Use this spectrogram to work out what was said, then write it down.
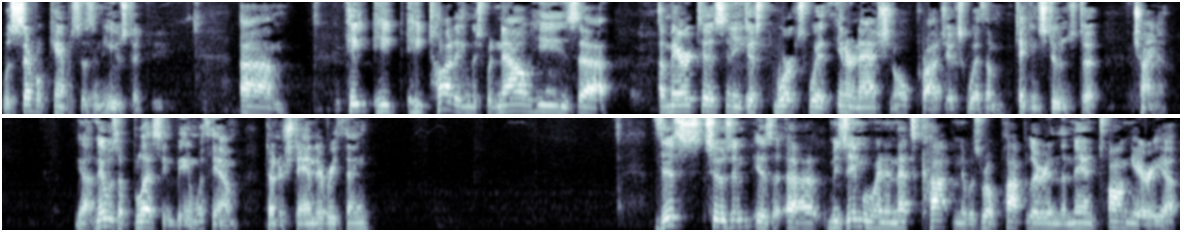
with several campuses in Houston. Um, he, he, he taught English, but now he's uh, emeritus and he just works with international projects with them, taking students to China. Yeah, and it was a blessing being with him to understand everything. This, Susan, is a museum we went in. That's cotton. It was real popular in the Nantong area,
